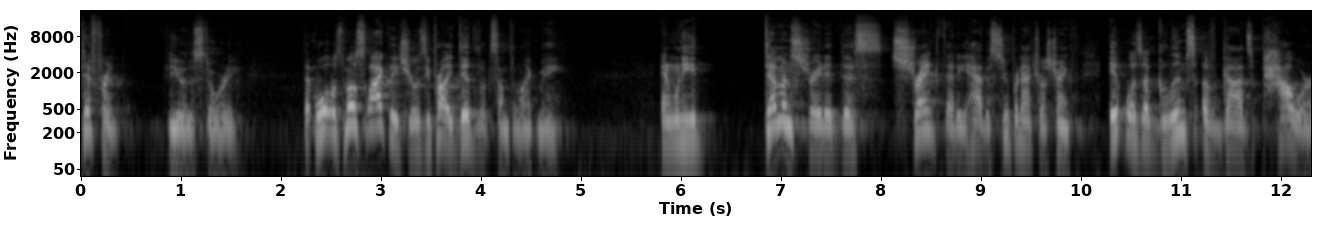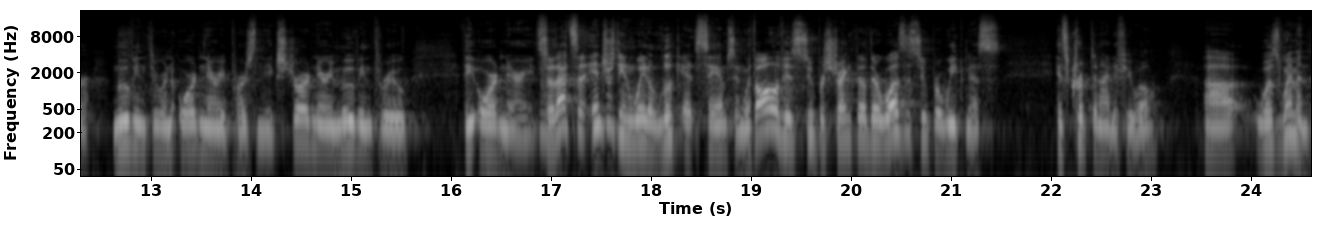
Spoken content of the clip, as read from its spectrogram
different view of the story. That what was most likely true is he probably did look something like me. And when he demonstrated this strength that he had, the supernatural strength, it was a glimpse of God's power moving through an ordinary person, the extraordinary moving through the ordinary. So hmm. that's an interesting way to look at Samson. With all of his super strength, though, there was a super weakness, his kryptonite, if you will, uh, was women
